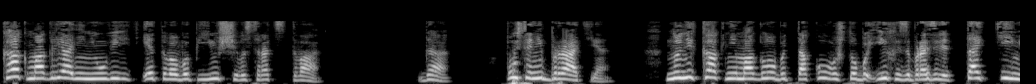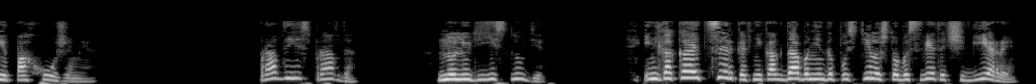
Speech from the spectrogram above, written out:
Как могли они не увидеть этого вопиющего сродства? Да, пусть они братья, но никак не могло быть такого, чтобы их изобразили такими похожими. Правда есть правда, но люди есть люди. И никакая церковь никогда бы не допустила, чтобы светоч веры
